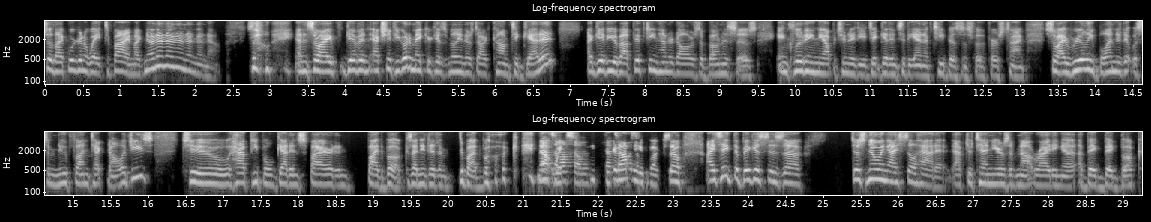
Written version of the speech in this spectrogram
So like we're going to wait to buy. I'm like, no, no, no, no, no, no, no. So and so I've given actually, if you go to makeyourkidsmillionaires.com to get it, I give you about $1,500 of bonuses, including the opportunity to get into the NFT business for the first time. So I really blended it with some new fun technologies to have people get inspired and buy the book because I needed them to buy the book. That's awesome. That's awesome. book. So I think the biggest is uh, just knowing I still had it after 10 years of not writing a, a big, big book.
